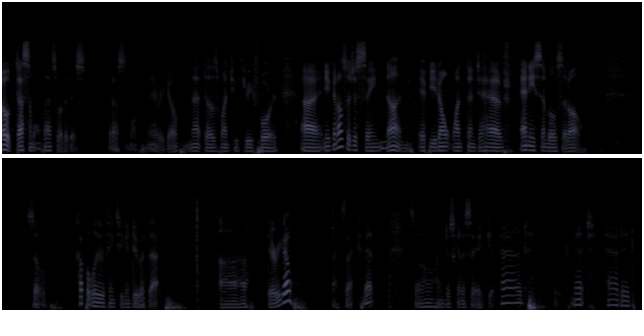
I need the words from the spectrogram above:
oh, decimal. That's what it is. Decimal. There we go. And that does one, two, three, four. Uh, and you can also just say none if you don't want them to have any symbols at all. So a couple other things you can do with that uh, there we go. That's that commit. So I'm just going to say git add, git commit, added,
